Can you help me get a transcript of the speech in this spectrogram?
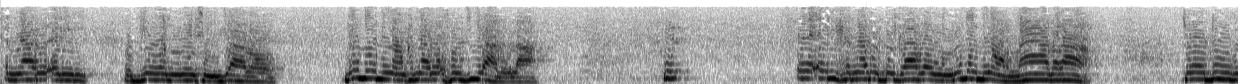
ခင်ဗျားတို့အဲ့ဒီပြောနေတဲ့ချိန်ကြတော့ မိုးမိုးမြအောင်ခင်ဗျားတို့ဟုတ်ကြည့်ရလို့လားအဲအဲ့ဒီခင်ဗျားတို့ဒီကားတော့မိုးမိုးမြအောင်လာသလားကျော်သူက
